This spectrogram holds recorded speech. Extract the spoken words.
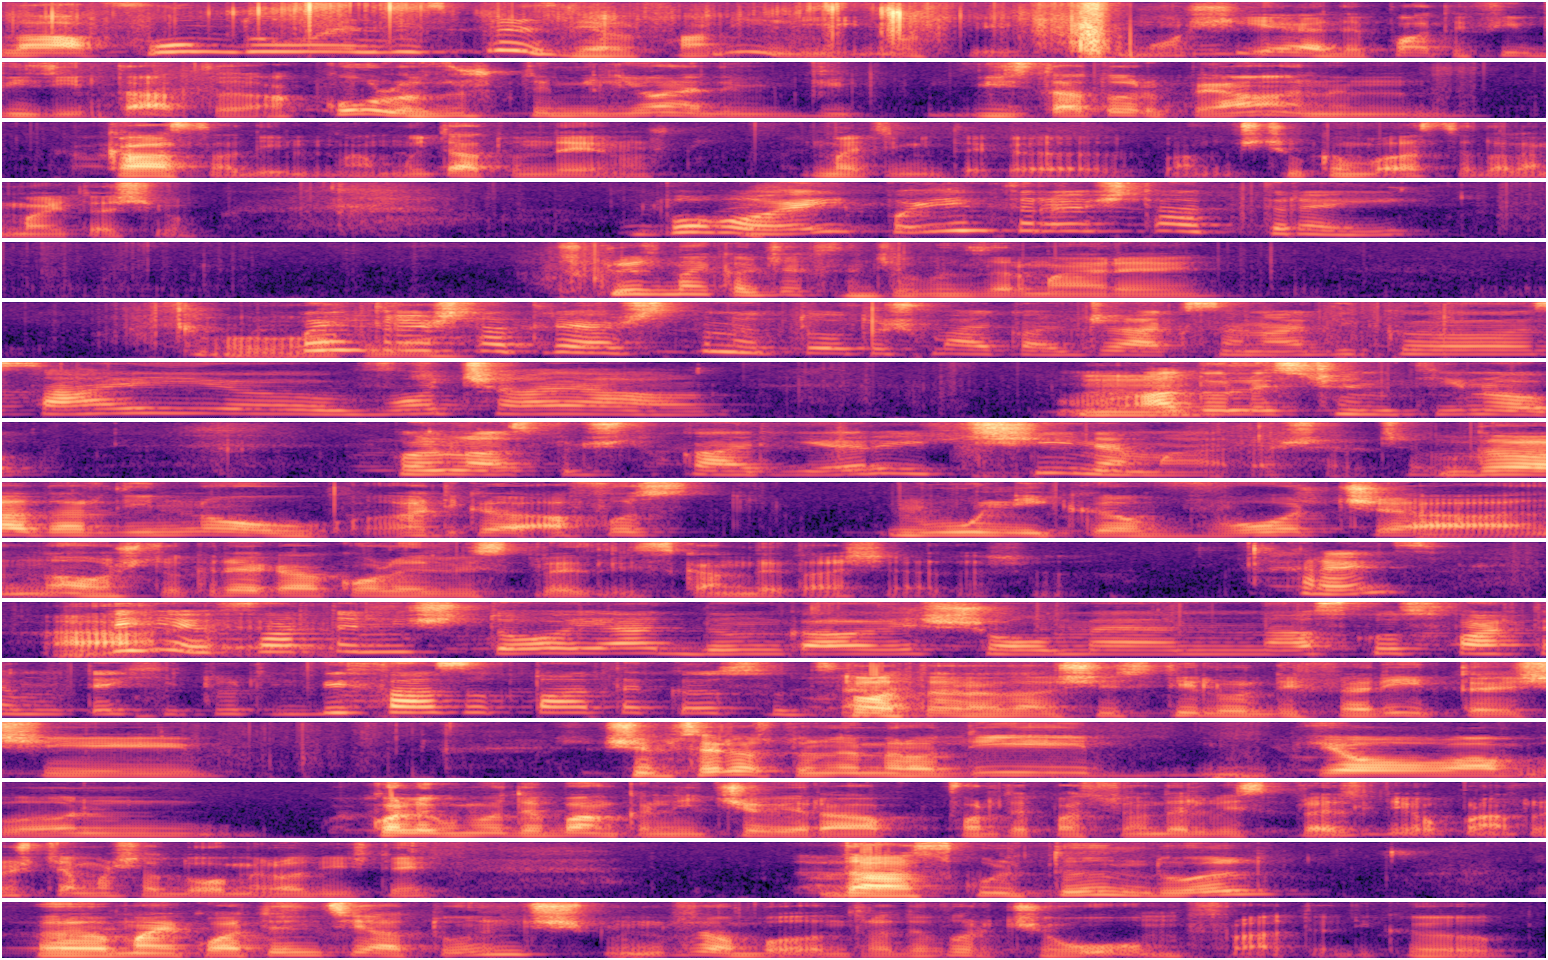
La fondul Elvis Presley al familiei, nu știu, moșia aia de poate fi vizitată, acolo, nu știu câte milioane de vi- vizitatori pe an în casa din, am uitat unde e, nu știu, nu mai țin minte că am, știu cândva asta, dar le-am mai uitat și eu. Boi, păi între ăștia trei. Scrieți Michael Jackson ce vânzări mai are uh, Păi acum. între ăștia trei aș spune totuși Michael Jackson, adică să ai uh, vocea aia Mm. mm. adolescentină până la sfârșitul carierei, cine mai are așa ceva? Da, dar din nou, adică a fost unică vocea, nu știu, cred că acolo Elvis Presley scandet așa, așa. Crezi? A, Bine, e foarte mișto, e adâncă, e showman, a scos foarte multe hituri, bifează toate căsuțele. Toate alea, da, și stiluri diferite și și serios, unele melodii, eu am- în colegul meu de bancă în liceu era foarte pasionat de Elvis Presley, eu până atunci știam așa două melodii, știi? Dar ascultându-l uh, mai cu atenție atunci, îmi ziceam, bă, într-adevăr, ce om, frate, adică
